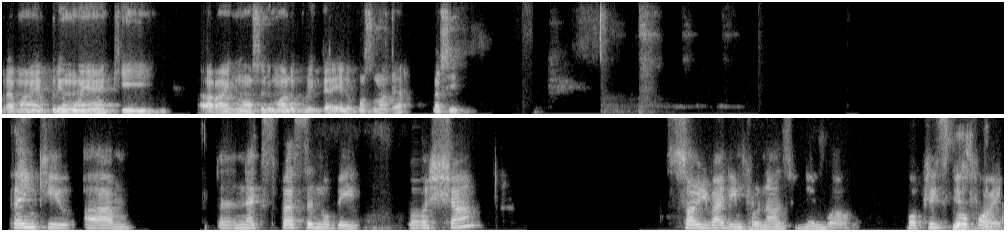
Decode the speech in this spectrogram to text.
vraiment un prix moyen qui arrange non seulement le producteur et le consommateur. Merci. Thank you. Um, the next person will be Gosha. Sorry if I didn't pronounce your name well, but please go yes, for good, it.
